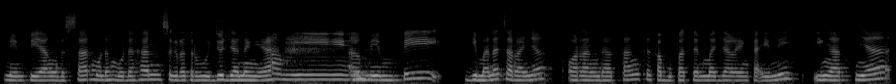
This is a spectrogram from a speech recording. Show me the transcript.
Mimpi yang besar mudah-mudahan segera terwujud Janeng ya. Amin. Eh, mimpi gimana caranya orang datang ke Kabupaten Majalengka ini ingatnya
